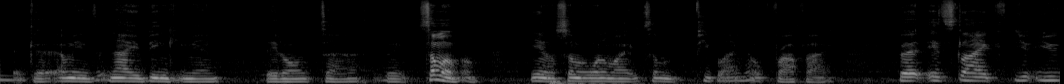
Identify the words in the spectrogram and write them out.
Mm-hmm. Like uh, I mean the Nyabinghi men, they don't. Uh, they some of them, you know, some of one of my some people I know profile, but it's like you you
